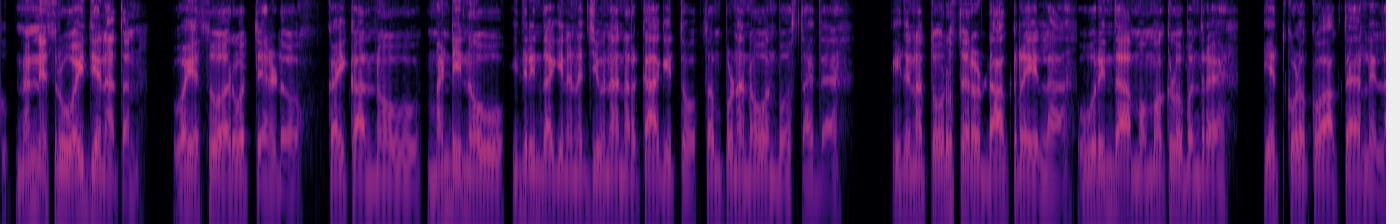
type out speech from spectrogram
ಬೇಕು ನನ್ನ ಹೆಸರು ವೈದ್ಯನಾಥನ್. ವಯಸ್ಸು ಅರವತ್ತೆರಡು. ಕೈಕಾಲ್ ನೋವು, ಮಂಡಿ ನೋವು, ಇದರಿಂದಾಗಿ ನನ್ನ ಜೀವನ ನರಕ ಆಗಿತ್ತು. ಸಂಪೂರ್ಣ ನೋವು ಅನುಭವಿಸ್ತಾ ಇದ್ದೆ. ಇದನ್ನ ತೋರಿಸ್ತಾ ಇರೋ ಡಾಕ್ಟ್ರೇ ಇಲ್ಲ. ಊರಿಂದ ಮೊಮ್ಮಕ್ಕಳು ಬಂದ್ರೆ ಎತ್ಕೊಳಕ್ಕೂ ಆಗ್ತಾ ಇರಲಿಲ್ಲ.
